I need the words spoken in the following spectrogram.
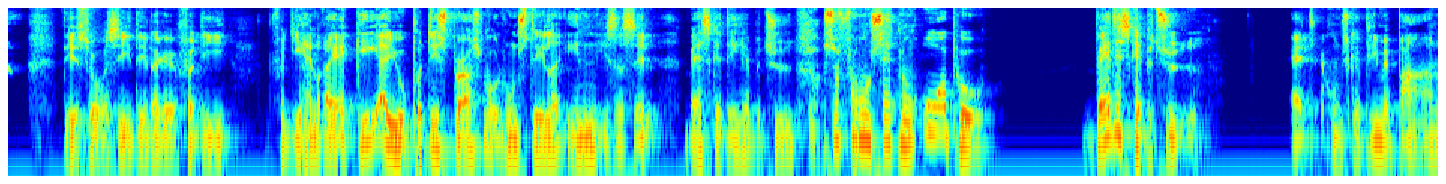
Det er så at sige det, der gør, fordi, fordi han reagerer jo på det spørgsmål, hun stiller inde i sig selv. Hvad skal det her betyde? Og så får hun sat nogle ord på, hvad det skal betyde at hun skal blive med barn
